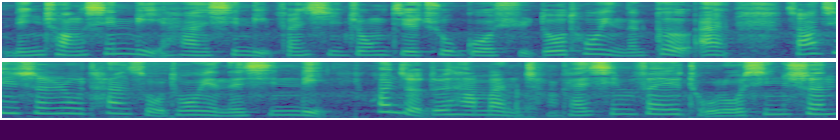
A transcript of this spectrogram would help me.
临床心理和心理分析中接触过许多拖延的个案，长期深入探索拖延的心理。患者对他们敞开心扉、吐露心声，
